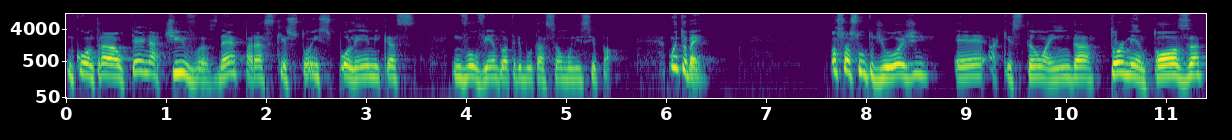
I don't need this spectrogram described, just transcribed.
encontrar alternativas né, para as questões polêmicas envolvendo a tributação municipal. Muito bem, nosso assunto de hoje é a questão ainda tormentosa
